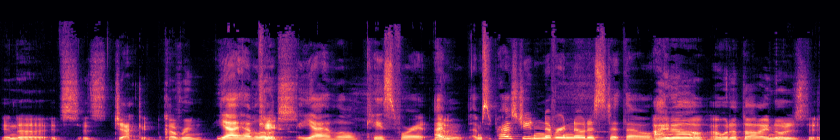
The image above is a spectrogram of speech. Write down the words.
in uh, its its jacket covering. yeah i have a little Case. yeah i have a little case for it Yeah. i'm i'm surprised you never noticed it though I know. I would have thought I noticed it.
